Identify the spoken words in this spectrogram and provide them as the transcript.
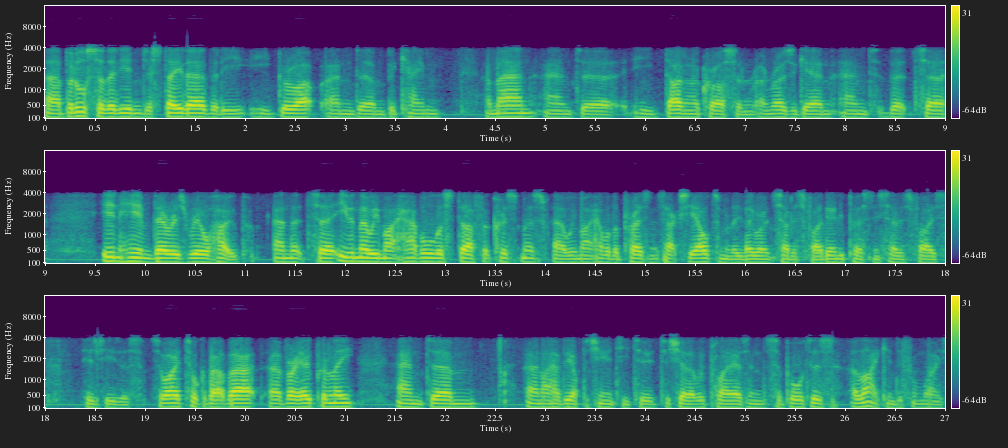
uh, but also that he didn't just stay there, that he, he grew up and um, became a man, and uh, he died on a cross and, and rose again, and that uh, in him there is real hope, and that uh, even though we might have all the stuff at Christmas, uh, we might have all the presents, actually ultimately they won't satisfy. The only person who satisfies is Jesus. So I talk about that uh, very openly, and um, and I have the opportunity to, to share that with players and supporters alike in different ways.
